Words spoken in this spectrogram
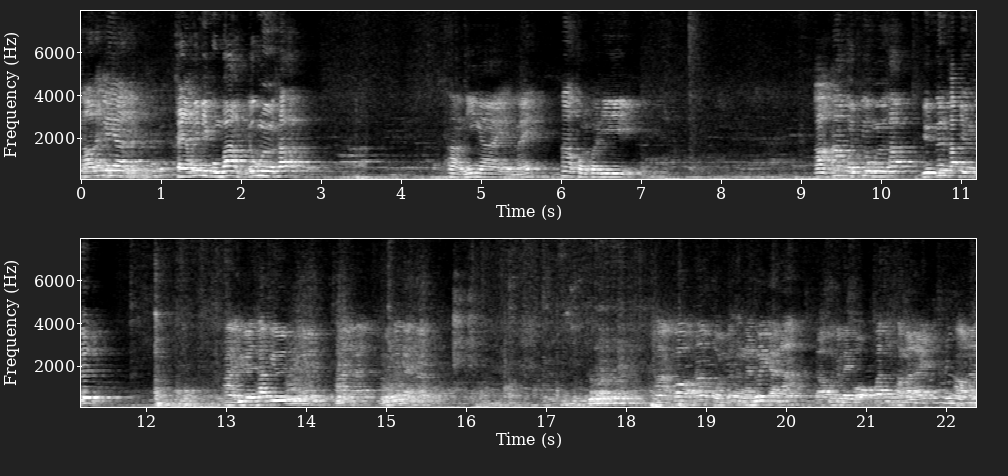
เอานักเรียนใครยังไม่มีกลุ่มบ้างยกมือครับอ่านี่ไงเห็นไหมห้าคนพอดีอ่าห้าคนยกมือครับยืนขึ้นครับยืนขึ้นอ่ายืนครับยืนยืนอ่านะอยู่ด้วยกันครับ อ่าก็ห้าคนก็ทำงาน ด้วยกันนะ เดี๋ยวคุณจะไปบอกว่าต้องทำอะไรเอานะ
